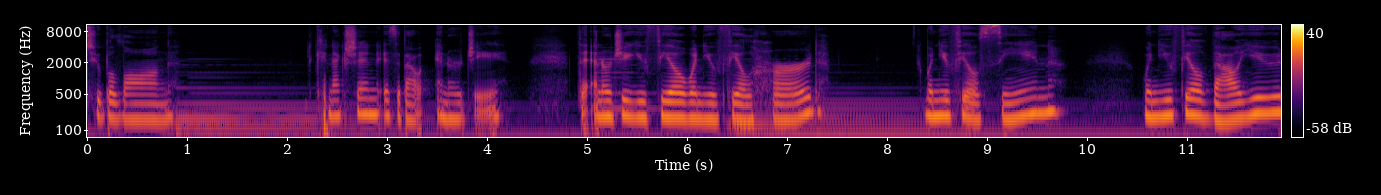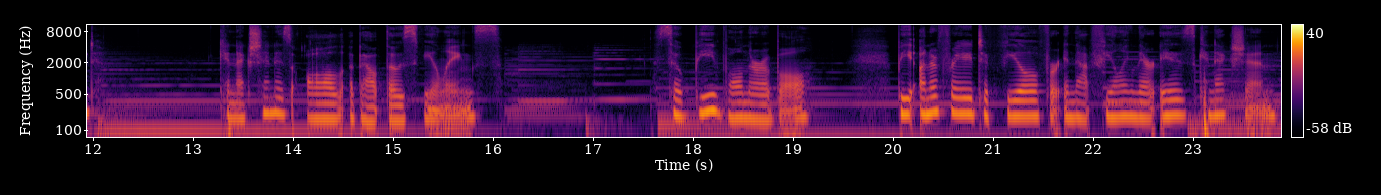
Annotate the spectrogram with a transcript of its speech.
to belong. Connection is about energy the energy you feel when you feel heard, when you feel seen, when you feel valued. Connection is all about those feelings. So be vulnerable. Be unafraid to feel, for in that feeling there is connection.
